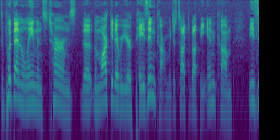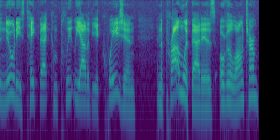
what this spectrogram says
to put that in layman's terms, the, the market every year pays income. We just talked about the income. These annuities take that completely out of the equation. And the problem with that is, over the long term,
